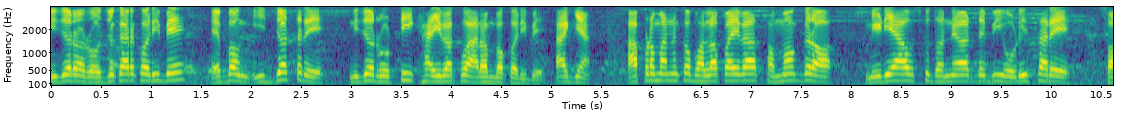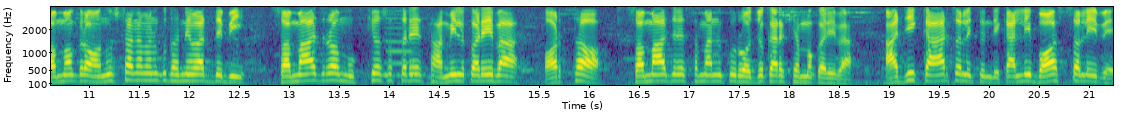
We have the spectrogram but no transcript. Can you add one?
ନିଜର ରୋଜଗାର କରିବେ ଏବଂ ଇଜ୍ଜତରେ ନିଜ ରୋଟି ଖାଇବାକୁ ଆରମ୍ଭ କରିବେ ଆଜ୍ଞା ଆପଣମାନଙ୍କ ଭଲ ପାଇବା ସମଗ୍ର ମିଡ଼ିଆ ହାଉସ୍କୁ ଧନ୍ୟବାଦ ଦେବି ଓଡ଼ିଶାରେ ସମଗ୍ର ଅନୁଷ୍ଠାନମାନଙ୍କୁ ଧନ୍ୟବାଦ ଦେବି ସମାଜର ମୁଖ୍ୟ ସ୍ରୋତରେ ସାମିଲ କରାଇବା ଅର୍ଥ ସମାଜରେ ସେମାନଙ୍କୁ ରୋଜଗାରକ୍ଷମ କରିବା ଆଜି କାର୍ ଚଲାଇଛନ୍ତି କାଲି ବସ୍ ଚଲାଇବେ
